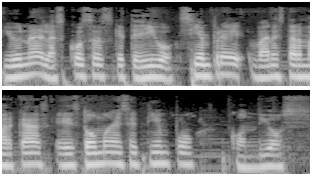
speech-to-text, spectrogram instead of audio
Y una de las cosas que te digo, siempre van a estar marcadas es toma ese tiempo con Dios.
